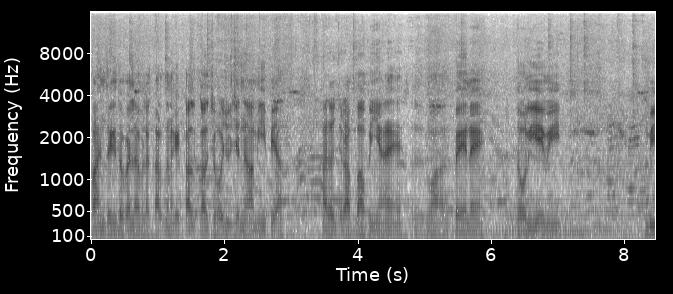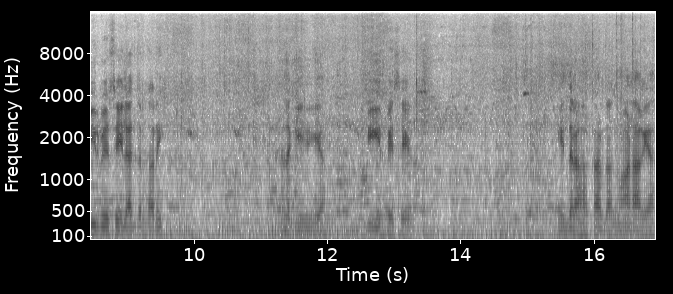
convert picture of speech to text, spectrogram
5 ਤਰੀਕ ਤੋਂ ਪਹਿਲਾਂ ਪਹਿਲਾਂ ਕਰ ਦੇਣਗੇ। ਕੱਲ ਕੱਲ ਚ ਹੋ ਜੂ ਜਿੰਨਾ ਮੀਂਹ ਪਿਆ। ਆ ਤਾਂ ਜਰਾਬਾਂ ਪਈਆਂ ਨੇ, ਰੁਮਾਲ ਪਏ ਨੇ, ਦੌਲੀਏ ਵੀ। 20 ਰੁਪਏ ਸੇਲ ਆ ਇੱਧਰ ਸਾਰੀ। ਲੱਗੀ ਹੋਈ ਆ 20 ਰੁਪਏ ਸੇਲ ਇੱਧਰ ਆਹ ਘਰ ਦਾ ਸਮਾਨ ਆ ਗਿਆ।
